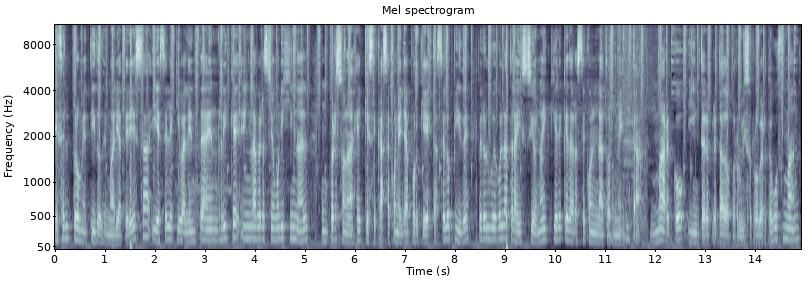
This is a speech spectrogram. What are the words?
es el prometido de María Teresa y es el equivalente a Enrique en la versión original, un personaje que se casa con ella porque ésta se lo pide, pero luego la traiciona y quiere quedarse con la tormenta. Marco, interpretado por Luis Roberto Guzmán,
